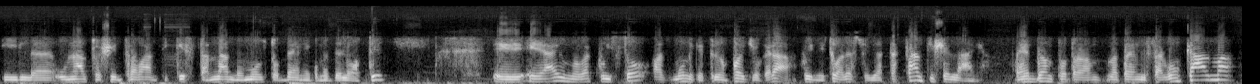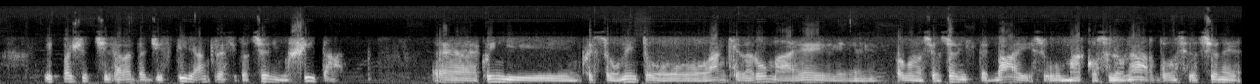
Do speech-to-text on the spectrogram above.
il, un altro centravanti che sta andando molto bene come Belotti e, e hai un nuovo acquisto Asmund che prima o poi giocherà, quindi tu adesso gli attaccanti ce l'hai, Abram potrà prendersi con calma e poi ci sarà da gestire anche la situazione in uscita. Eh, quindi in questo momento anche la Roma è proprio una situazione di stand-by su Marcos Leonardo, una situazione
